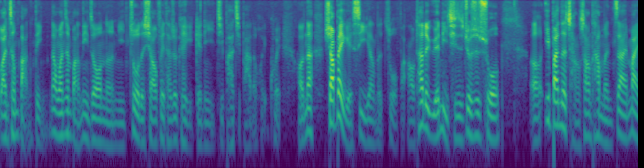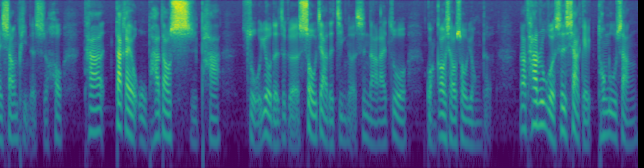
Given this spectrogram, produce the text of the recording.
完成绑定，那完成绑定之后呢，你做的消费，它就可以给你几趴几趴的回馈。好，那 Shopback 也是一样的做法。哦，它的原理其实就是说，呃，一般的厂商他们在卖商品的时候，它大概有五趴到十趴左右的这个售价的金额是拿来做广告销售用的。那它如果是下给通路商，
